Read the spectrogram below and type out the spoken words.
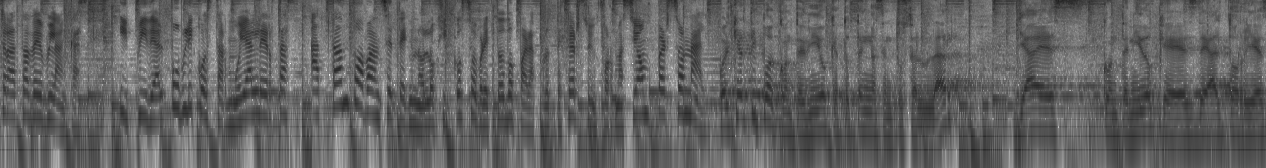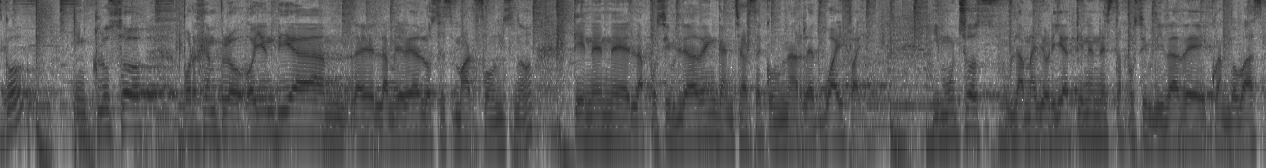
trata de blancas, y pide al público estar muy alertas a tanto avance tecnológico, sobre todo para proteger su información personal. Cualquier tipo de contenido que tú tengas en tu celular ya es contenido que es de alto riesgo, incluso, por ejemplo, hoy en día mm, la mayoría de los smartphones ¿no? tienen eh, la posibilidad de engancharse con una red Wi-Fi. Y muchos, la mayoría tienen esta posibilidad de cuando vas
